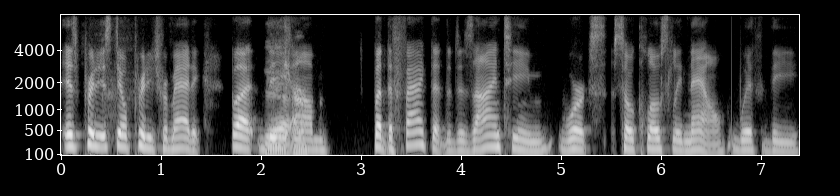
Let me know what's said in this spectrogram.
it's pretty it's still pretty traumatic. But the Yeah. Um but the fact that the design team works so closely now with the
